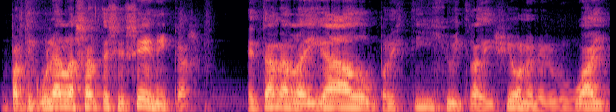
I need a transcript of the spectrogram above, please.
En particular las artes escénicas, de tan arraigado prestigio y tradición en el Uruguay,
